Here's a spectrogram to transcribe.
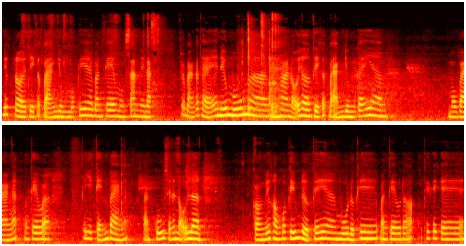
nhất rồi thì các bạn dùng một cái băng keo màu xanh này nè. Các bạn có thể nếu muốn ờ, bình hoa nổi hơn thì các bạn dùng cái ờ, màu vàng á, băng keo ờ, cái dây kẽm vàng á bạn cuốn sẽ nó nổi lên. Còn nếu không có kiếm được cái mua được cái băng keo đó, cái cái cái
